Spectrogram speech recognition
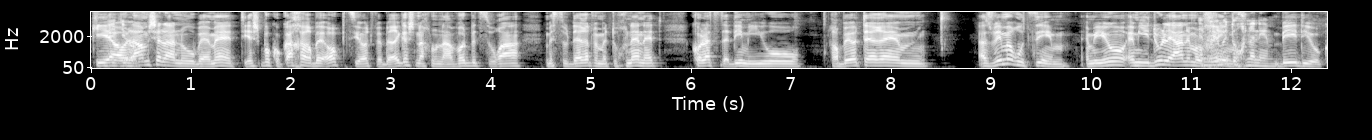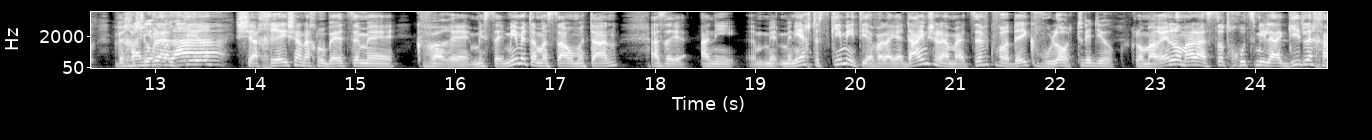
כי בדיוק. העולם שלנו, באמת, יש בו כל כך הרבה אופציות, וברגע שאנחנו נעבוד בצורה מסודרת ומתוכננת, כל הצדדים יהיו הרבה יותר... הם, אמ, עזבי מרוצים, הם, יהיו, הם ידעו לאן הם הולכים. יהיו מתוכננים. בדיוק. וחשוב יכולה- להזכיר שאחרי שאנחנו בעצם אה, כבר אה, מסיימים את המשא ומתן, אז ה- אני מ- מניח שתסכימי איתי, אבל הידיים של המעצב כבר די כבולות. בדיוק. כלומר, אין לו מה לעשות חוץ מלהגיד לך,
